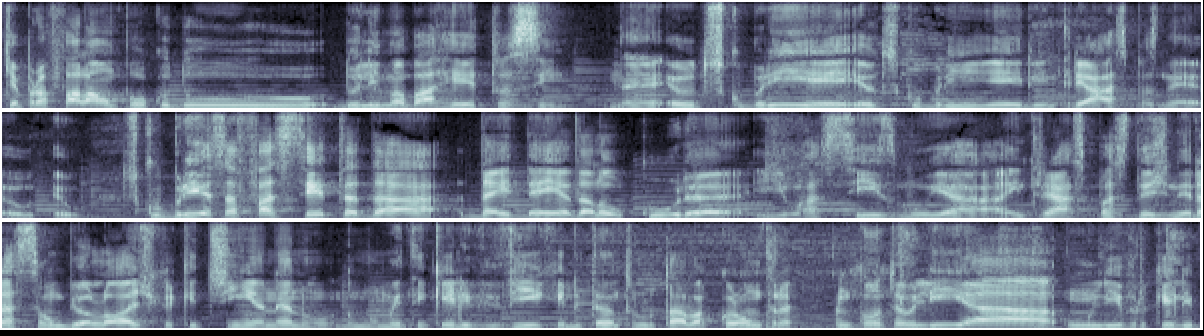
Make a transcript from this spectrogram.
Que é para falar um pouco do, do Lima Barreto, assim, né? Eu descobri, eu descobri ele, entre aspas, né? Eu, eu descobri essa faceta da, da ideia da loucura e o racismo e a, entre aspas, degeneração biológica que tinha, né? No, no momento em que ele vivia, que ele tanto lutava contra. Enquanto eu lia um livro que ele,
